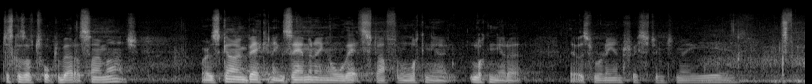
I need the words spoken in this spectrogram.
just because I've talked about it so much. Whereas going back and examining all that stuff and looking at looking at it, that was really interesting to me, yeah.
